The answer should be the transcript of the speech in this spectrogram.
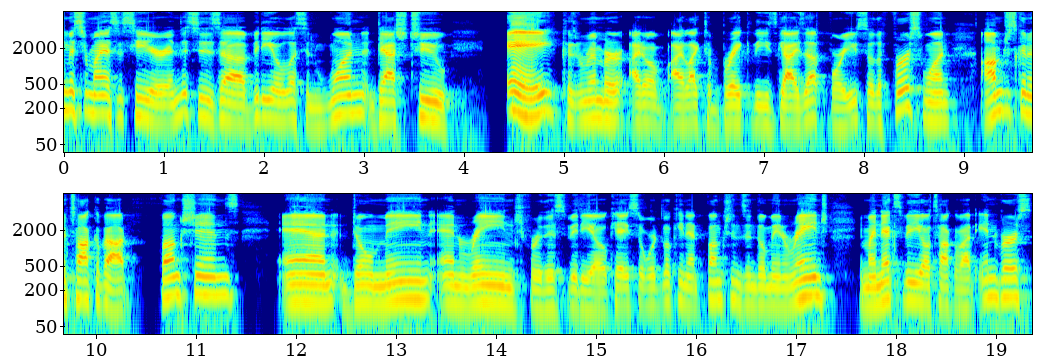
Mr. Maestas is here, and this is uh, video lesson 1-2A, because remember, I don't I like to break these guys up for you. So the first one, I'm just going to talk about functions and domain and range for this video, okay? So we're looking at functions and domain and range. In my next video, I'll talk about inverse,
